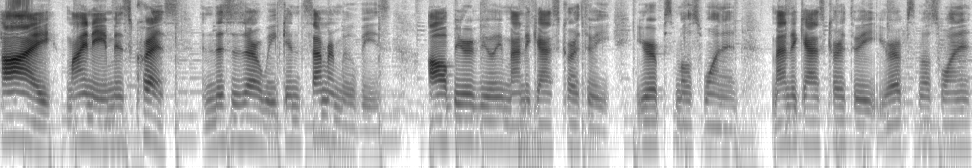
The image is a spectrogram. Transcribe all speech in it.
Hi, my name is Chris, and this is our weekend summer movies. I'll be reviewing Madagascar 3, Europe's Most Wanted. Madagascar 3, Europe's Most Wanted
